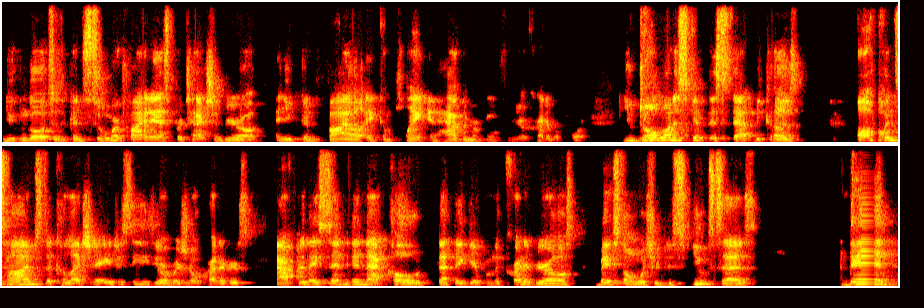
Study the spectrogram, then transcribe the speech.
you can go to the Consumer Finance Protection Bureau and you can file a complaint and have them removed from your credit report. You don't want to skip this step because oftentimes the collection agencies, your original creditors, after they send in that code that they get from the credit bureaus based on what your dispute says, then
